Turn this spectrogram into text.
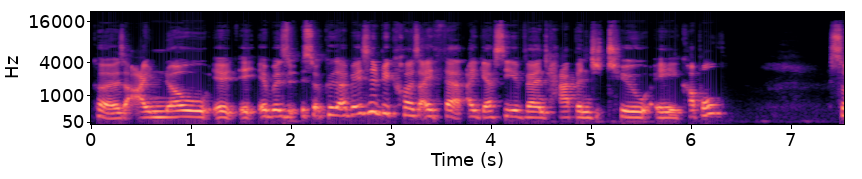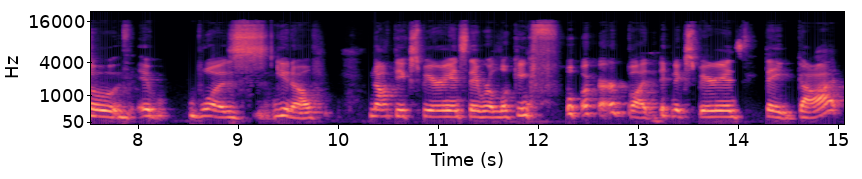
because I know it, it, it was so because I basically because I thought I guess the event happened to a couple, so it was you know not the experience they were looking for, but an experience they got.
